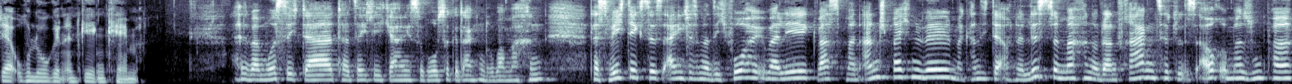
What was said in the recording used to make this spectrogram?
der Urologin entgegenkäme. Also man muss sich da tatsächlich gar nicht so große Gedanken drüber machen. Das Wichtigste ist eigentlich, dass man sich vorher überlegt, was man ansprechen will. Man kann sich da auch eine Liste machen oder ein Fragenzettel ist auch immer super.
